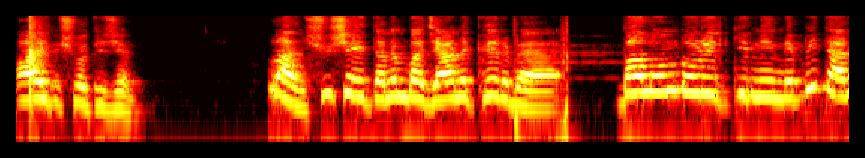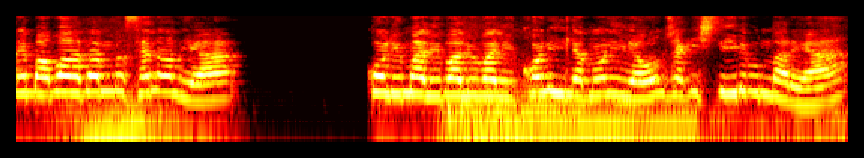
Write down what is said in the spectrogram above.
Haydi Şoti'cim. Lan şu şeytanın bacağını kır be. Balon d'Or etkinliğinde bir tane baba adam da sen al ya. Koli mali balu mali koliyle moliyle olacak iş değil bunlar ya.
